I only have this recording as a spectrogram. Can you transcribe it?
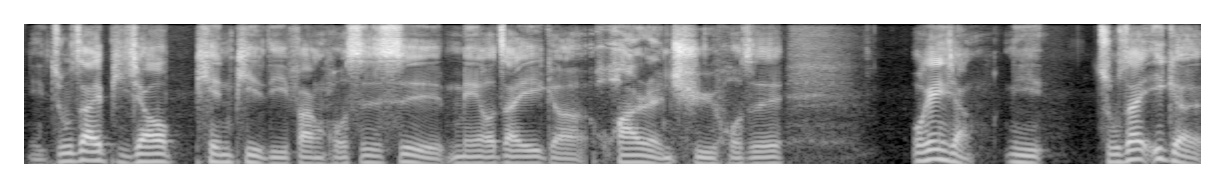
你住在比较偏僻的地方，或是是没有在一个华人区，或者我跟你讲，你住在一个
